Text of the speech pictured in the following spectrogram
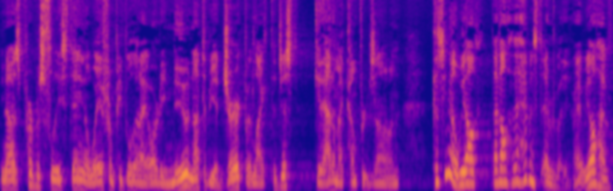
you know, I was purposefully staying away from people that I already knew, not to be a jerk, but like to just get out of my comfort zone. Cause, you know, we all, that all, that happens to everybody, right? We all have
